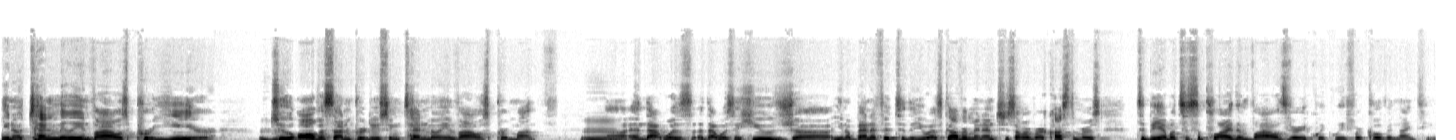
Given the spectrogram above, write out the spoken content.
you know, 10 million vials per year Mhm. to all of a sudden producing 10 million vials per month. Mm. Uh, and that was that was a huge uh, you know benefit to the U.S. government and to some of our customers to be able to supply them vials very quickly for COVID nineteen.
